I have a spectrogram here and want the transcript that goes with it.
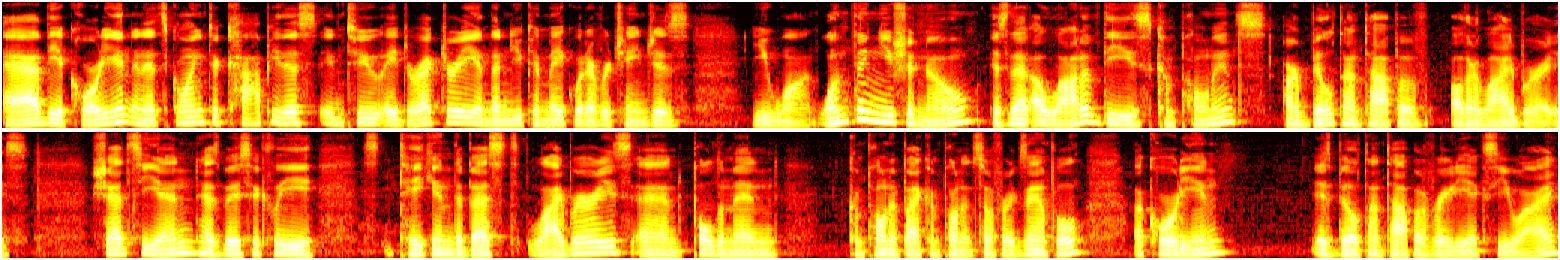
add the accordion and it's going to copy this into a directory and then you can make whatever changes you want. One thing you should know is that a lot of these components are built on top of other libraries. ShadCN has basically taken the best libraries and pulled them in component by component. So for example, accordion is built on top of Radix UI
